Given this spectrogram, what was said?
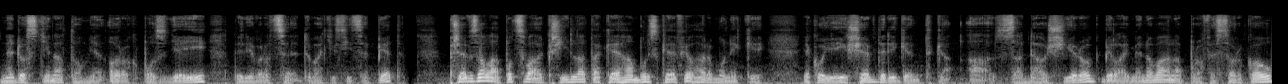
Nedosti na tom. Jen o rok později, tedy v roce 2005, převzala pod svá křídla také hamburské filharmoniky. Jako její šéf-dirigentka a za další rok byla jmenována profesorkou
